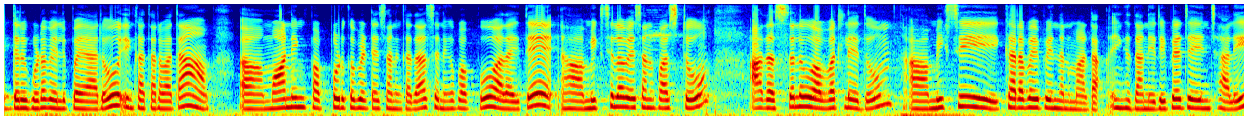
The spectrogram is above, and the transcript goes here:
ఇద్దరు కూడా వెళ్ళిపోయారు. ఇంకా తర్వాత మార్నింగ్ పప్పు ఉడకబెట్టేశాను కదా శనగపప్పు అదైతే మిక్సీలో వేసాను ఫస్ట్. అది అస్సలు అవ్వట్లేదు. మిక్సీ ఖరాబ్ అయిపోయిందనమాట. ఇంకా దాన్ని రిపేర్ చేయించాలి.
